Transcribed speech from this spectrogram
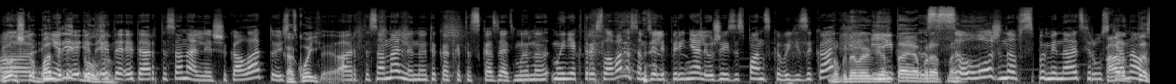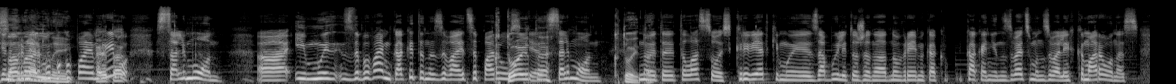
И он А, что, нет, бодрить э- э- должен? Это, это артесональный шоколад, то есть Какой? э, артесональный, но это как это сказать? Мы, мы некоторые слова на самом деле переняли уже из испанского языка. Ну-ка, давай, и вертай обратно. сложно вспоминать русские аналоги. Например, мы покупаем Это- рыбу сальмон, а, и мы забываем, как это называется по-русски. это? Сальмон. Кто это? Ну, это, это лосось. Креветки мы забыли тоже на одно время, как, как они называются. Мы называли их камаронес.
